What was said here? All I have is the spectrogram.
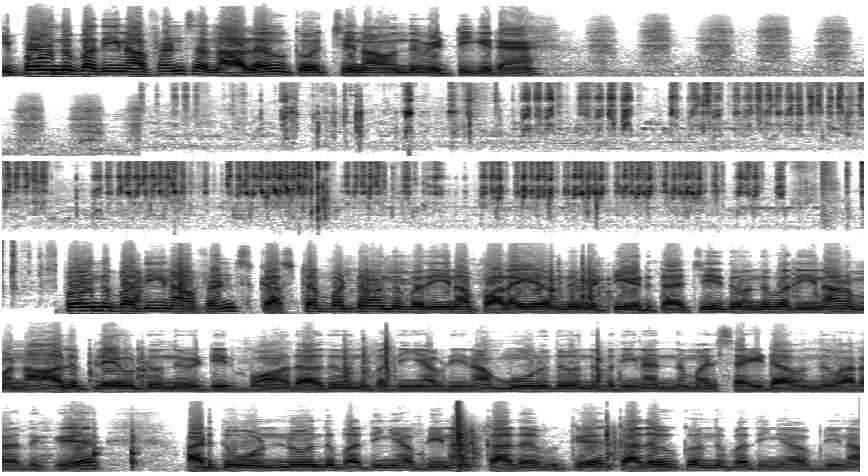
இப்போ வந்து பார்த்தீங்கன்னா ஃப்ரெண்ட்ஸ் அந்த அளவுக்கு வச்சு நான் வந்து வெட்டிக்கிறேன். இப்போ வந்து பார்த்தீங்கன்னா ஃப்ரெண்ட்ஸ் கஷ்டப்பட்டு வந்து பார்த்தீங்கன்னா பழைய வந்து வெட்டி எடுத்தாச்சு. இது வந்து பார்த்தீங்கன்னா நம்ம நாலு பிளேவுட் வந்து வெட்டியிருப்போம். அதாவது வந்து பார்த்தீங்க அப்படின்னா மூணு இது வந்து பார்த்தீங்கன்னா இந்த மாதிரி சைடாக வந்து வராதுக்கு அடுத்து ஒன்று வந்து பார்த்தீங்க அப்படின்னா கதவுக்கு. கதவுக்கு வந்து பார்த்தீங்க அப்படின்னா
